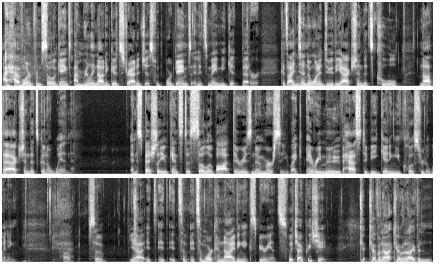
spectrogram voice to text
I have learned from solo games. I'm really not a good strategist with board games, and it's made me get better because I tend to hmm. want to do the action that's cool, not the action that's going to win and especially against a solo bot, there is no mercy. Like every move has to be getting you closer to winning. Uh, so, yeah, it, it, it's a it's a more conniving experience, which I appreciate. Kevin, uh, Kevin and I have been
